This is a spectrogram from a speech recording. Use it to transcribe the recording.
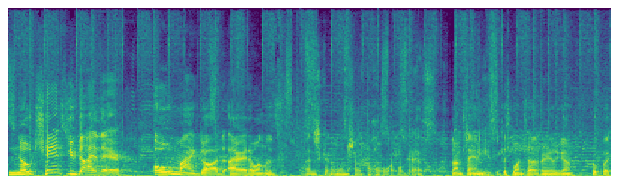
No chance you die there! Oh my god. Alright, I won't lose. I just gotta one shot the whole level, guys. That's what I'm saying. easy. Just one shot. There we go. Real quick.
